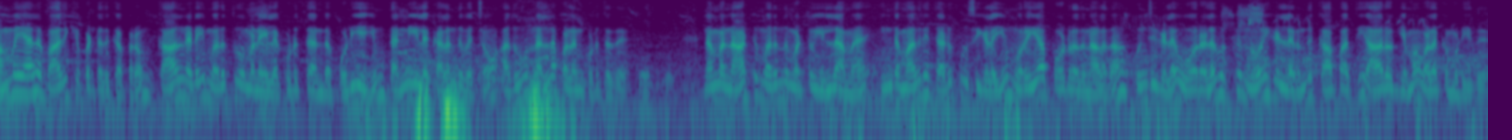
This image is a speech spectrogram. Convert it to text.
அம்மையால பாதிக்கப்பட்டதுக்கு அப்புறம் கால்நடை மருத்துவமனையில கொடுத்த அந்த பொடியையும் தண்ணியில கலந்து வச்சோம். அதுவும் நல்ல பலன் கொடுத்தது. நம்ம நாட்டு மருந்து மட்டும் இல்லாம இந்த மாதிரி தடுப்பூசிகளையும் முறையா போடுறதுனால தான் குஞ்சுகளை ஓரளவுக்கு நோய்கள்ல இருந்து காப்பாத்தி ஆரோக்கியமா வளர்க்க முடியுது.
